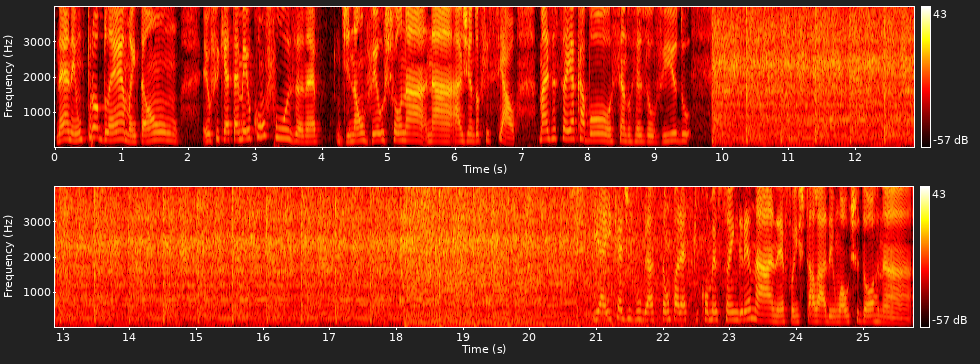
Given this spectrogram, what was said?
né, nenhum problema. Então, eu fiquei até meio confusa, né? de não ver o show na, na agenda oficial. Mas isso aí acabou sendo resolvido. E aí que a divulgação parece que começou a engrenar, né? Foi instalado em um outdoor na,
